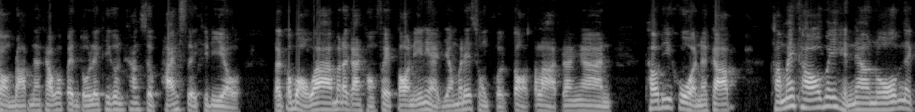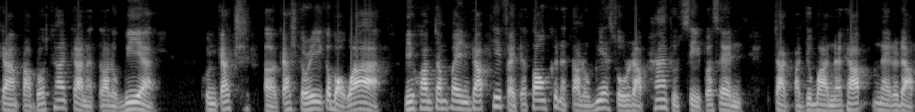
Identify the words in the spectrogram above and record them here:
ยอมรับนะครับว่าเป็นตัวเลขที่ค่อนข้างเซอร์ไพรส์เลยทีเดียว แต่ก็บอกว่ามาตรการของเฟดตอนนี้เนี่ยยังไม่ได้ส่งผลต่อตลาดแรงงาน เท่าที่ควรนะครับทำให้เขาไม่เห็นแนวโน้มในการปรับลดคาดการอัตราดอกเบี้ย คุณกัชกัชการีก็บอกว่ามีความจำเป็นครับที่เฟดจะต้องขึ้นอัตราดอกเบี้ยสู่ระดับ 5.4%จากปัจจุบันนะครับในระดับ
